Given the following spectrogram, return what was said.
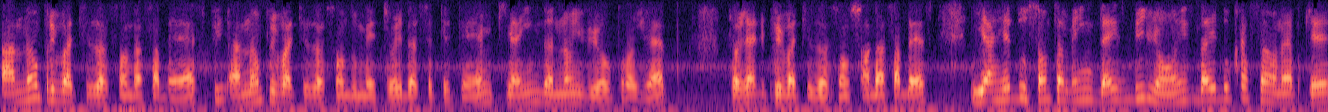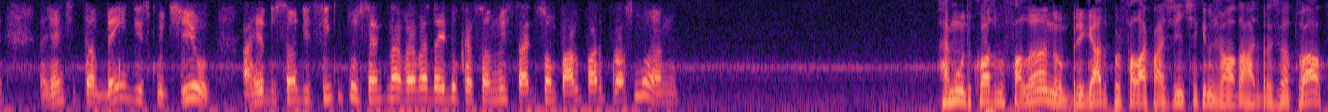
a não privatização da Sabesp, a não privatização do metrô e da CPTM, que ainda não enviou o projeto, projeto de privatização só da Sabesp, e a redução também em 10 bilhões da educação, né? Porque a gente também discutiu a redução de 5% na verba da educação no estado de São Paulo para o próximo ano. Raimundo Cosmo falando, obrigado por falar com a gente aqui no Jornal da Rádio Brasil Atual.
